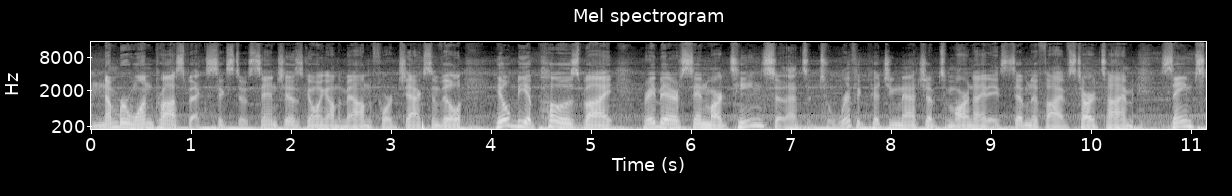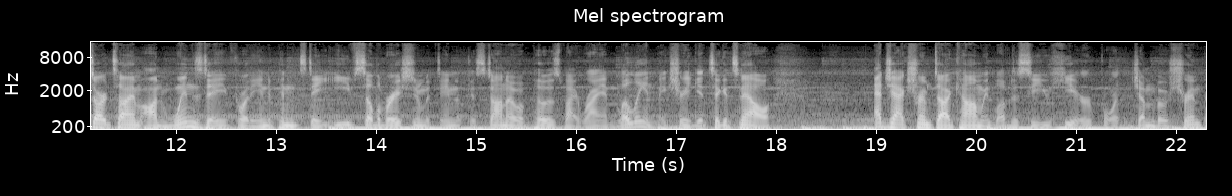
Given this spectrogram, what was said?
number one prospect, Sixto Sanchez, going on the mound for Jacksonville. He'll be opposed by Reiver Sanmartin, so that's a terrific pitching matchup tomorrow night, a 7 to 5 start time. Same start time on Wednesday for the Independence Day Eve celebration with Daniel Castano opposed by Ryan Lillie. And make sure you get tickets now at jaxshrimp.com. We'd love to see you here for the Jumbo Shrimp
